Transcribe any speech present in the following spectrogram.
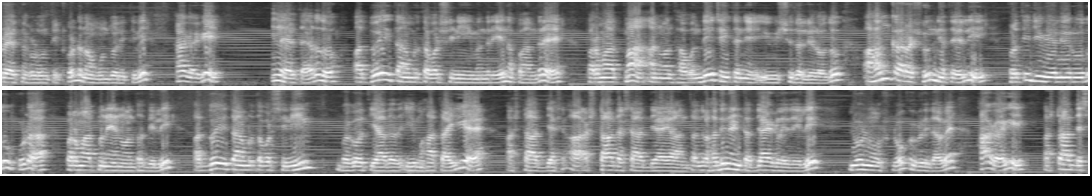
ಪ್ರಯತ್ನಗಳು ಅಂತ ಇಟ್ಕೊಂಡು ನಾವು ಮುಂದುವರಿತೀವಿ. ಹಾಗಾಗಿ, ಇಲ್ಲಿ ಹೇಳ್ತಾ ಇರೋದು ಅದ್ವೈತ ಅಮೃತ ವರ್ಷಿಣಿ ಅಂದರೆ ಏನಪ್ಪಾ ಅಂದ್ರೆ ಪರಮಾತ್ಮ ಅನ್ನುವಂತಹ ಒಂದೇ ಚೈತನ್ಯ ಈ ವಿಶ್ವದಲ್ಲಿರೋದು, ಅಹಂಕಾರ ಶೂನ್ಯತೆಯಲ್ಲಿ ಪ್ರತಿ ಜೀವಿಯಲ್ಲಿ ಇರುವುದು ಕೂಡ ಪರಮಾತ್ಮನೇ ಅನ್ನುವಂಥದ್ದಿಲ್ಲಿ. ಅದ್ವೈತಾಮೃತ ವರ್ಷಿಣಿ ಭಗವತಿಯಾದ ಈ ಮಹಾತಾಯಿಗೆ ಅಷ್ಟಾಧ್ಯ ಅಷ್ಟಾದಶ ಅಧ್ಯಾಯ ಅಂತಂದ್ರೆ ಹದಿನೆಂಟು ಅಧ್ಯಾಯಗಳಿದೆ ಇಲ್ಲಿ, ಏಳ್ನೂರು ಶ್ಲೋಕಗಳಿದ್ದಾವೆ ಹಾಗಾಗಿ ಅಷ್ಟಾದಶ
